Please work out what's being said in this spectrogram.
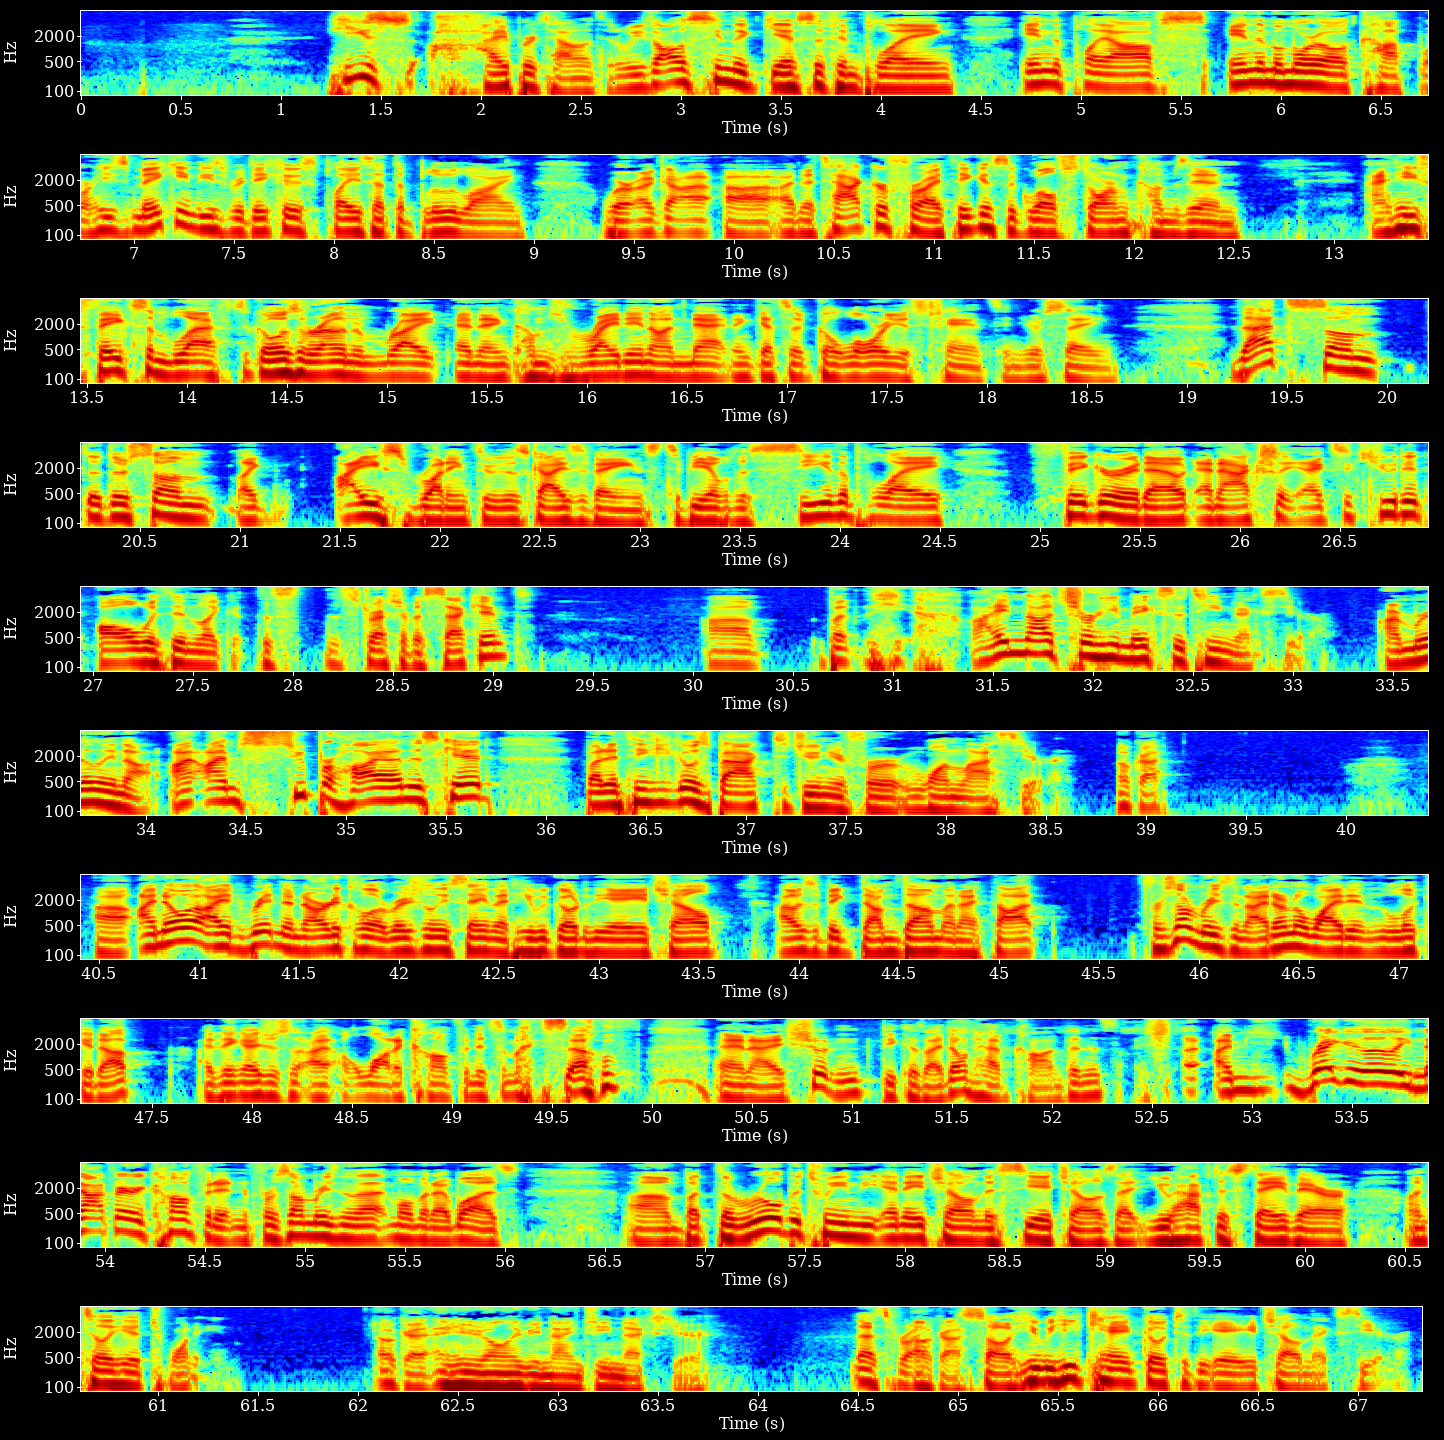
He's hyper talented. We've all seen the gifts of him playing in the playoffs, in the Memorial Cup, where he's making these ridiculous plays at the blue line, where a guy, uh, an attacker for I think it's the Guelph Storm comes in, and he fakes him left, goes around him right, and then comes right in on net and gets a glorious chance. And you're saying that's some there's some like ice running through this guy's veins to be able to see the play, figure it out, and actually execute it all within like the, the stretch of a second. Um, but he, I'm not sure he makes the team next year. I'm really not. I, I'm super high on this kid, but I think he goes back to junior for one last year. Okay. Uh, I know I had written an article originally saying that he would go to the AHL. I was a big dum dum, and I thought, for some reason, I don't know why I didn't look it up. I think I just I, a lot of confidence in myself, and I shouldn't because I don't have confidence. I sh- I'm regularly not very confident, and for some reason, at that moment, I was. Um, but the rule between the NHL and the CHL is that you have to stay there until you hit 20. Okay. And he'd only be 19 next year. That's right. Okay. So he he can't go to the AHL next year.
